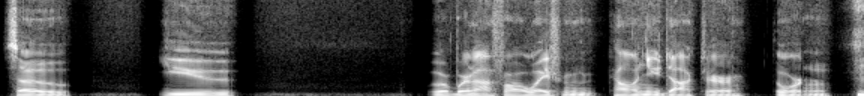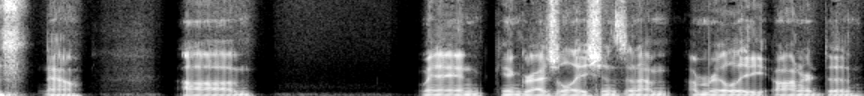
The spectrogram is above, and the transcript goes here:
so you, we're, we're not far away from calling you Doctor Thornton now. Um, and congratulations, and I'm I'm really honored to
